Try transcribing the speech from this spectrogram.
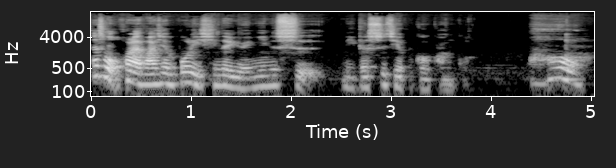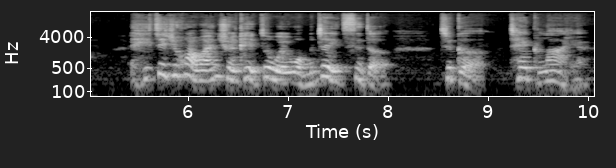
但是我后来发现，玻璃心的原因是你的世界不够宽广。哦，哎，这句话完全可以作为我们这一次的这个 tagline 哎。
